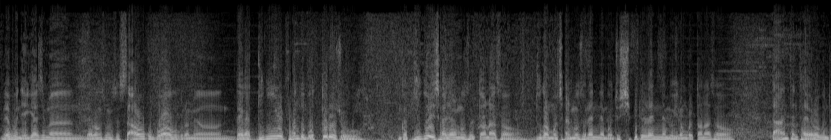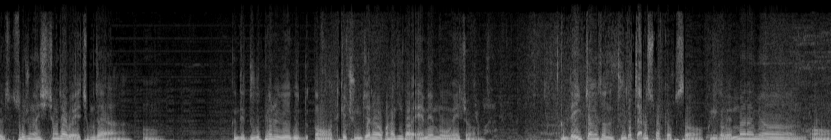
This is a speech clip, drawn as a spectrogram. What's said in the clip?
매번 얘기하지만 내 방송에서 싸우고 뭐하고 그러면 내가 누구의 편도 못 들어줘. 그러니까 누구의 잘잘못을 떠나서 누가 뭐 잘못을 했네, 먼저 시비를 했네, 뭐 이런 걸 떠나서 나한텐 다 여러분들 소중한 시청자고 애청자야. 어. 근데 누구 편을 들고 누- 어, 어떻게 중재라고 하기가 애매모호해져. 그럼 내 입장에서는 둘 다 자를 수밖에 없어. 그러니까 웬만하면 어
